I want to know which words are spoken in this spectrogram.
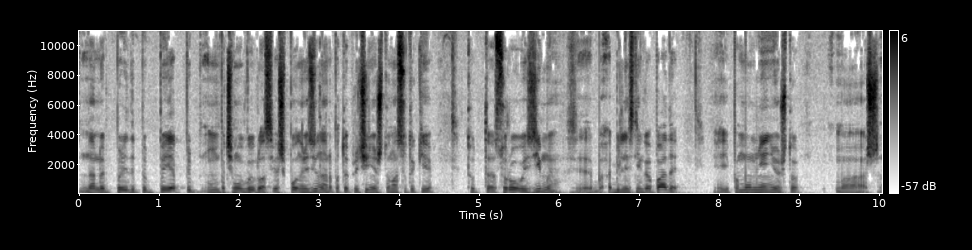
наверное, я ну, почему выбрал себе шиповную резину, наверное, по той причине, что у нас все-таки тут э, суровые зимы, э, обильные снегопады, и по моему мнению, что ш-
